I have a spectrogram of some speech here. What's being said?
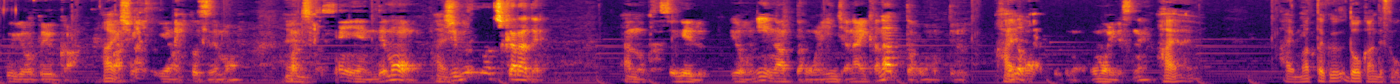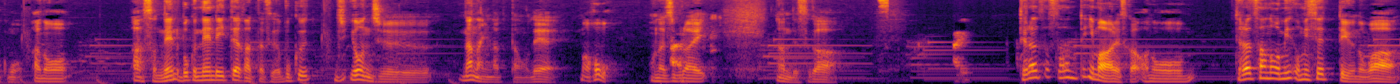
副業というか、はいまあ、収入の一つでも、えまあ、月1000円でも、はい自分の力で、あの、稼げるようになった方がいいんじゃないかなと思ってるってはいの。が僕の思いですね。はいはい。はい、全く同感です、僕も。あの、あ、そう、年、僕年齢言ってなかったんですけど、僕47になったので、まあ、ほぼ同じぐらいなんですが、はい。寺田さんって今あれですか、あの、寺田さんのお店っていうのは、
